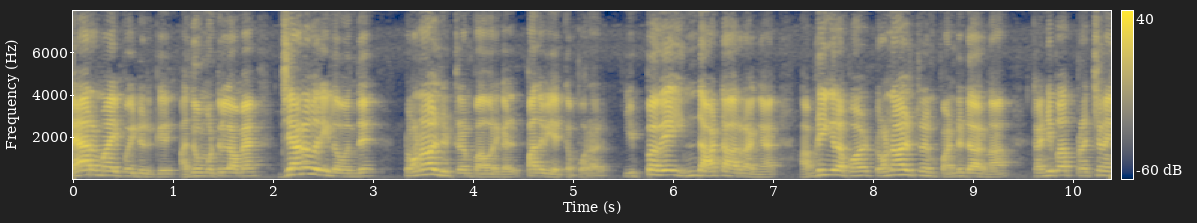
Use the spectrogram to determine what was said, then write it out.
வேற மாதிரி போயிட்டு இருக்கு. அது மட்டும் இல்லாமல் ஜனவரியில் வந்து டொனால்டு ட்ரம்ப் அவர்கள் பதவியேற்க போகிறாரு இப்போவே இந்த ஆட்டம் ஆடுறாங்க. அப்படிங்கிறப்போ டொனால்டு ட்ரம்ப் பண்ணிட்டாருன்னா கண்டிப்பா பிரச்சனை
